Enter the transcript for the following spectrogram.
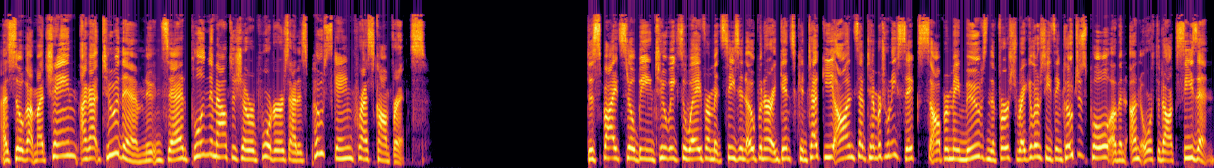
I still got my chain. I got two of them, Newton said, pulling them out to show reporters at his post game press conference. Despite still being two weeks away from its season opener against Kentucky on September 26, Auburn made moves in the first regular season coaches poll of an unorthodox season.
